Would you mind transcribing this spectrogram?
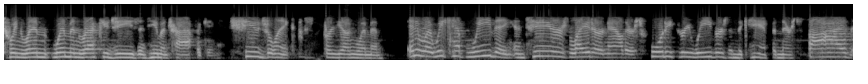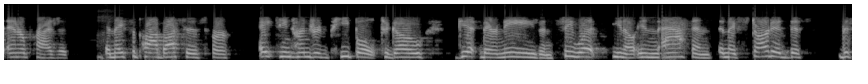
between women refugees and human trafficking. Huge link for young women. Anyway, we kept weaving, and two years later, now there's 43 weavers in the camp, and there's five enterprises, and they supply buses for 1,800 people to go get their needs and see what you know in Athens, and they've started this this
